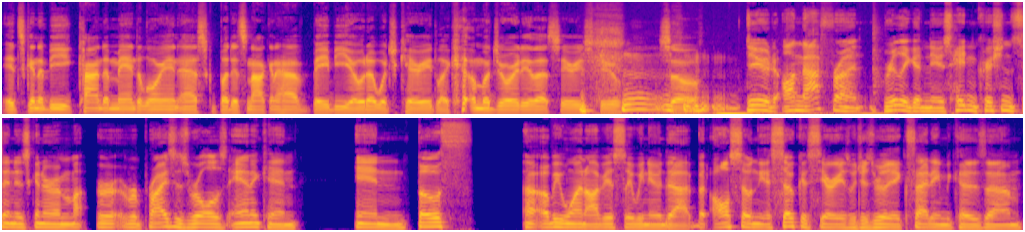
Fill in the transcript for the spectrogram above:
it's gonna be kind of Mandalorian esque, but it's not gonna have Baby Yoda, which carried like a majority of that series too. so Dude, on that front, really good news. Hayden Christensen is to rem- re- reprise his role as Anakin in both uh, Obi Wan. Obviously, we knew that, but also in the Ahsoka series, which is really exciting because um,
